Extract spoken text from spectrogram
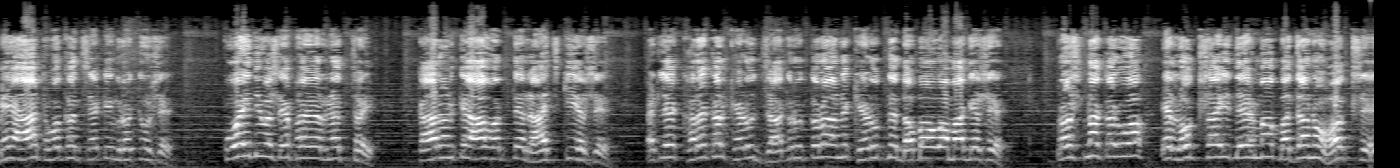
મેં આઠ વખત ચેકિંગ રોક્યું છે. કોઈ દિવસ એફઆઈઆર નથી થઈ. કારણ કે આ વખતે રાજકીય છે. એટલે ખરેખર ખેડૂત જાગૃત કરો અને ખેડૂતને દબાવવા માંગે છે. પ્રશ્ન કરવો એ લોકશાહી દેશમાં બધાનો હક છે.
